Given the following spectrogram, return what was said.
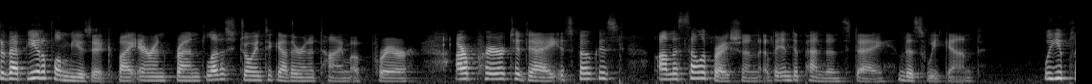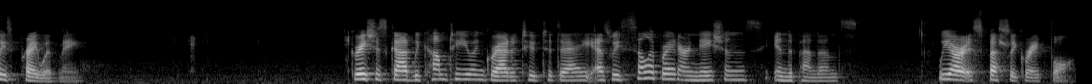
After that beautiful music by Aaron Friend, let us join together in a time of prayer. Our prayer today is focused on the celebration of Independence Day this weekend. Will you please pray with me? Gracious God, we come to you in gratitude today as we celebrate our nation's independence. We are especially grateful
